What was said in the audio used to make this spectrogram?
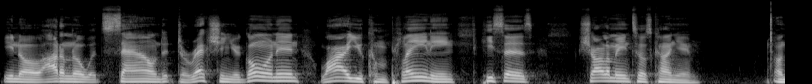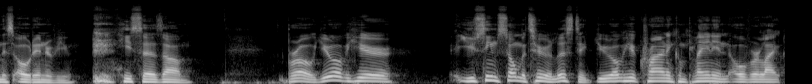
You know, I don't know what sound direction you're going in. Why are you complaining? He says, Charlemagne tells Kanye on this old interview, he says, um, bro, you're over here. You seem so materialistic. You're over here crying and complaining over like,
